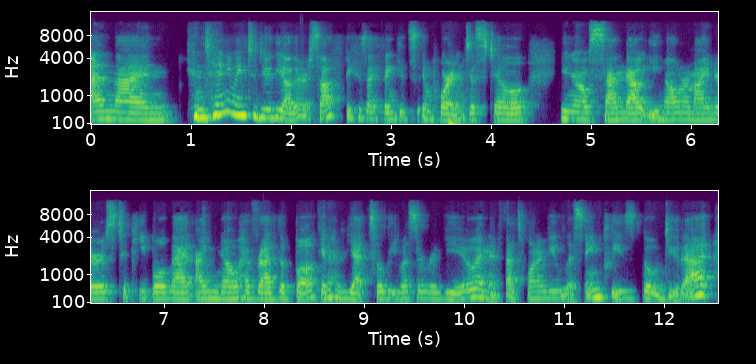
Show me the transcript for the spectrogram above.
And then continuing to do the other stuff because I think it's important to still, you know, send out email reminders to people that I know have read the book and have yet to leave us a review. And if that's one of you listening, please go do that.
